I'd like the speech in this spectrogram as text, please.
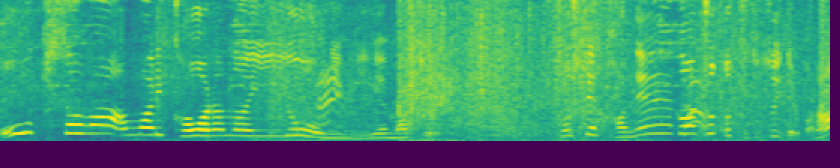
大きさはあんまり変わらないように見えます。そして羽がちょっと傷ついてるかな？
